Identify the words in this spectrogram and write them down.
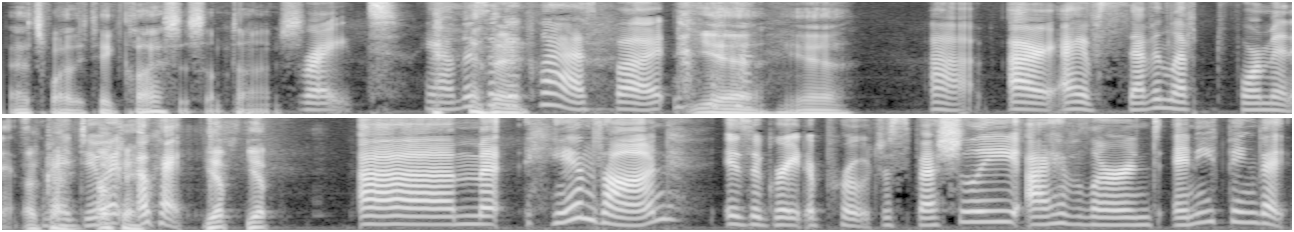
that's why they take classes sometimes. Right. Yeah, this is a good class, but Yeah, yeah. uh, all right, I have 7 left, 4 minutes. Can Okay. I do it? Okay. Yep, yep. Um, hands-on is a great approach, especially I have learned anything that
